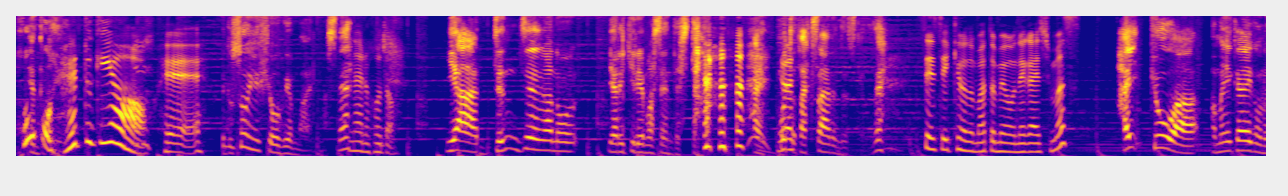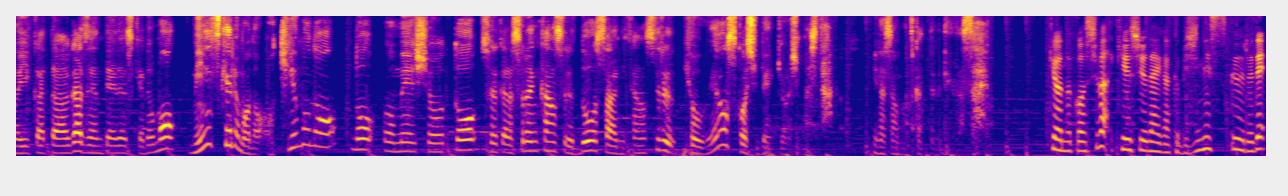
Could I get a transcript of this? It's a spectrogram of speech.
ほぼヘッドギアへえっとそういう表現もありますね。えなるほどいやー、全然あの、やりきれませんでした。はい。もっとたくさんあるんですけどね。先生今日のまとめをお願いしますはい。今日はアメリカ英語の言い方が前提ですけども、身につけるもの、着るものの名称と、それからそれに関する動作に関する表現を少し勉強しました。皆さんも使ってみてください。今日の講師は九州大学ビジネススクールで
